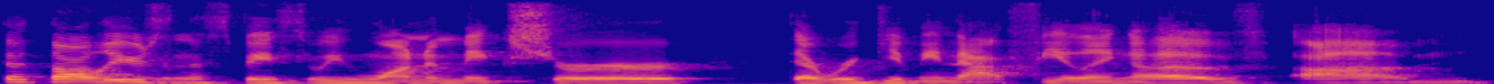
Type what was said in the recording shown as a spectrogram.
the thought leaders in the space. So we want to make sure that we're giving that feeling of um,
